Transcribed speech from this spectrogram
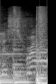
let's ride.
